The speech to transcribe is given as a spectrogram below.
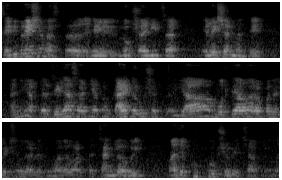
सेलिब्रेशन असतं हे लोकशाहीचं इलेक्शन म्हणजे. आणि आपल्या जिल्ह्यासाठी आपण काय करू शकतो? या मुद्द्यावर आपण इलेक्शन लढलं तर मला वाटतं चांगलं होईल. माझे खूप खूप शुभेच्छा आपल्याला.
